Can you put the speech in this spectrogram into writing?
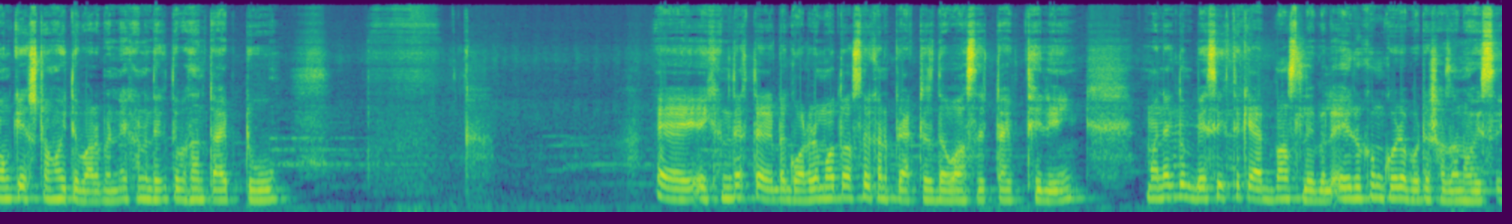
অঙ্কে স্ট্রং হইতে পারবেন। এখানে দেখতে পাচ্ছেন টাইপ টু এইখানে দেখতে একটা গড়ের মতো আছে, এখানে প্র্যাকটিস দেওয়া আছে টাইপ থ্রি মানে একদম বেসিক থেকে অ্যাডভান্স লেভেল এইরকম করে বইটা সাজানো হয়েছে।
